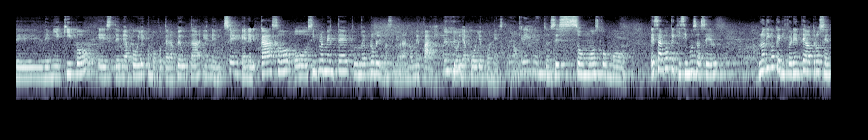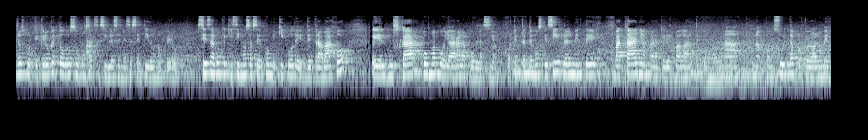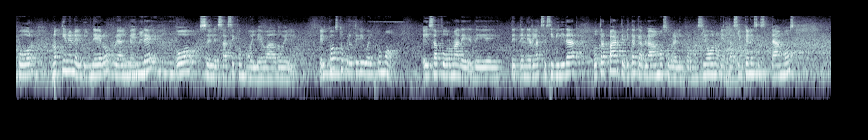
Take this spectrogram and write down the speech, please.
de, mi equipo este, me apoye como coterapeuta en el, en el caso o simplemente, pues no hay problema señora, no me pague, yo le apoyo con esto. ¿no? Entonces somos como, es algo que quisimos hacer no digo que diferente a otros centros porque creo que todos somos accesibles en ese sentido, ¿no? Pero sí es algo que quisimos hacer con mi equipo de, de trabajo el buscar cómo apoyar a la población, porque entendemos que sí, realmente batallan para querer pagarte como una, una consulta, porque a lo mejor no tienen el dinero realmente o se les hace como elevado el, el costo, pero te digo, hay como esa forma de, de, tener la accesibilidad. Otra parte, ahorita que hablábamos sobre la información, orientación que necesitamos,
